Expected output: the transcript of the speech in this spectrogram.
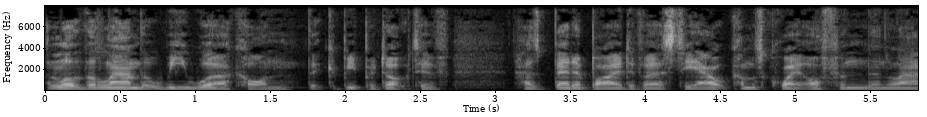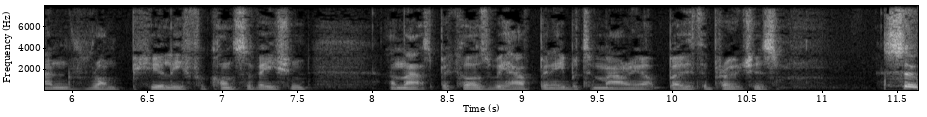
a lot of the land that we work on that could be productive has better biodiversity outcomes quite often than land run purely for conservation. And that's because we have been able to marry up both approaches. So,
